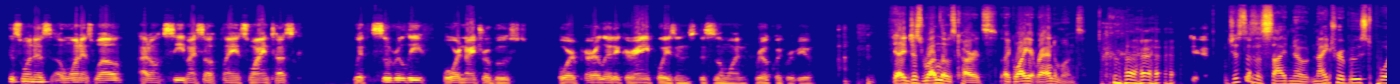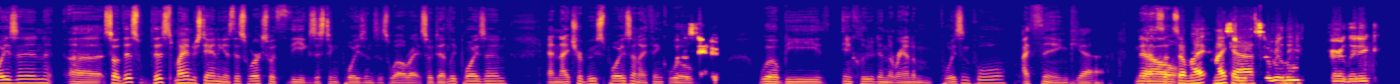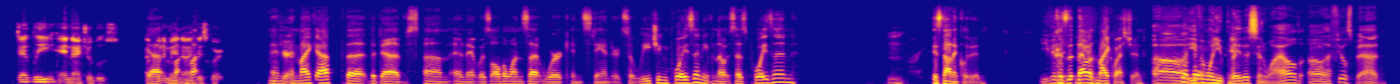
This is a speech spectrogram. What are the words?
This one is a one as well. I don't see myself playing Swinetusk with Silverleaf or Nitro Boost or Paralytic or any poisons. This is a one. Real quick review. Yeah, just run those cards. Like, why get random ones? Just as a side note, Nitro Boost poison. Uh, so this this my understanding is this works with the existing poisons as well, right? So Deadly Poison and Nitro Boost poison, I think will will be included in the random poison pool. I think. yeah. Now, yeah so, so Mike Mike Sil- asked, Silverleaf, Paralytic, Deadly, and Nitro Boost. I Yeah, put them in my- uh, my- Discord. and, Okay. and Mike asked the the devs, um, and it was all the ones that work in standard. So leeching poison, even though it says poison, Hmm. is not included. even Because that was my question. uh, even when you play this in wild, oh, that feels bad.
